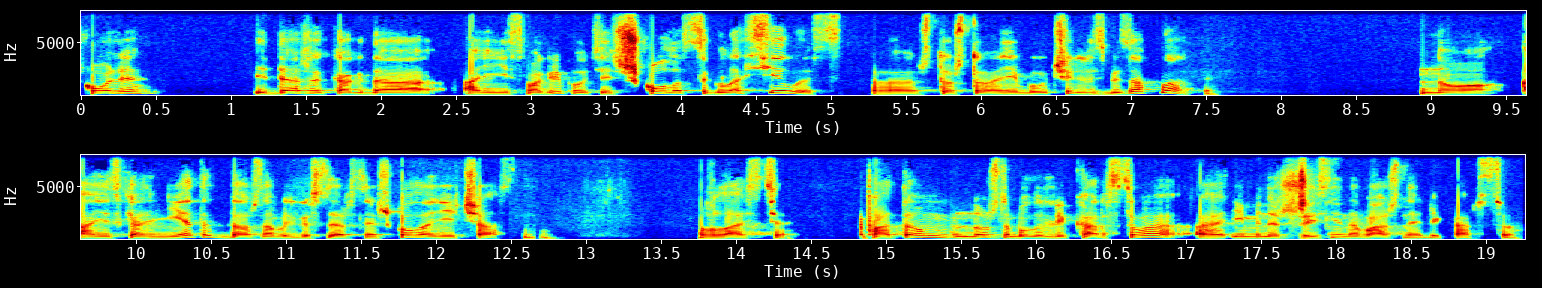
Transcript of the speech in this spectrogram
школе. И даже когда они не смогли платить, школа согласилась, э, что, что они бы учились без оплаты. Но они сказали, нет, это должна быть государственная школа, а не частная власти. Потом нужно было лекарство, э, именно жизненно важное лекарство.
